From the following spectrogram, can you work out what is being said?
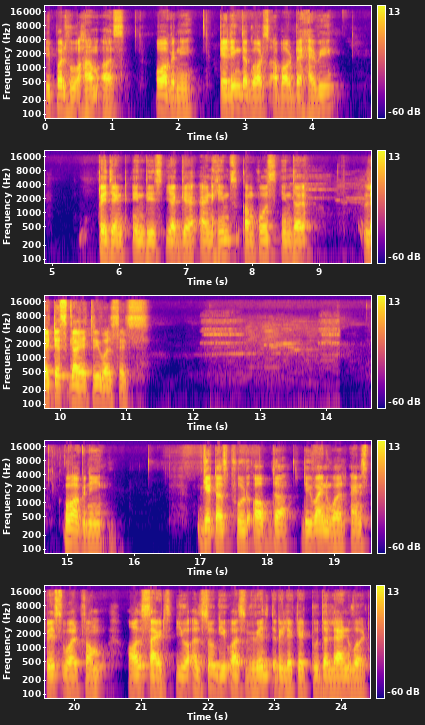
people who harm us. O Agni, telling the gods about the havi present in this yajna and hymns composed in the latest Gayatri verses. O Agni, get us food of the divine world and space world from all sides. You also give us wealth related to the land world.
